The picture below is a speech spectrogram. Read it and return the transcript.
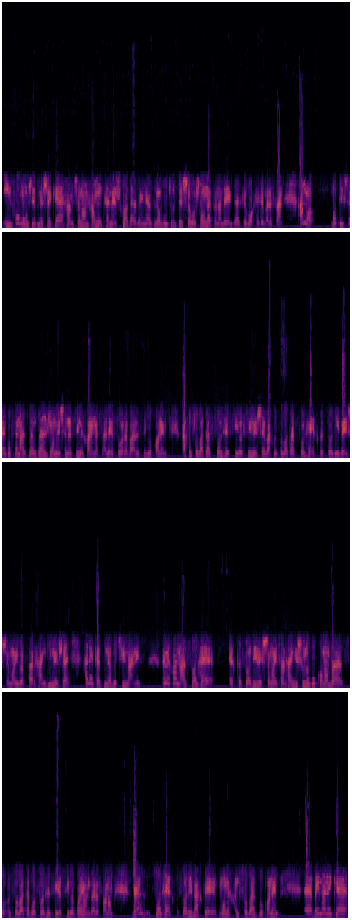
اینها موجب میشه که همچنان همون تنش ها در بین از اینا وجود داشته باشه و نتونن به یک درک واحده برسن. اما ما بیشتر گفتم از منظر جامعه شناسی می‌خوایم مسئله سوره بررسی بکنیم. وقتی صحبت از صلح سیاسی میشه وقتی صحبت از صلح اقتصادی و اجتماعی و فرهنگی میشه. هر یک از اینا به چی معنی است؟ نمی‌خوام از صلح اقتصادی و اجتماعی فرهنگی شروع بکنم و صحبت با صلح سیاسی به پایان برسانم. در صلح اقتصادی وقتی ما می‌خوایم صحبت بکنیم به معنی که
